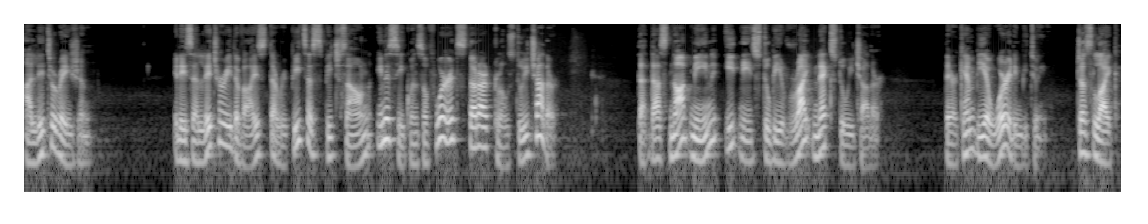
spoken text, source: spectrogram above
Alliteration. It is a literary device that repeats a speech sound in a sequence of words that are close to each other. That does not mean it needs to be right next to each other. There can be a word in between, just like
